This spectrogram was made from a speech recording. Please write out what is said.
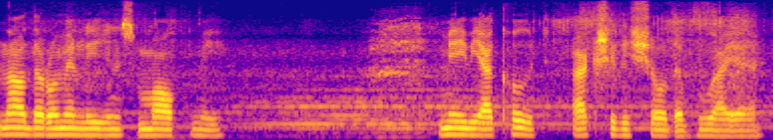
Now the Roman legions mock me. Maybe I could actually show them who I am.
